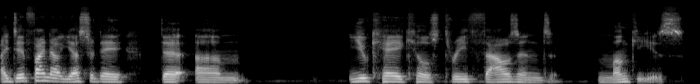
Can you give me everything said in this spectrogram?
I did find out yesterday that um, UK kills 3,000 monkeys,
